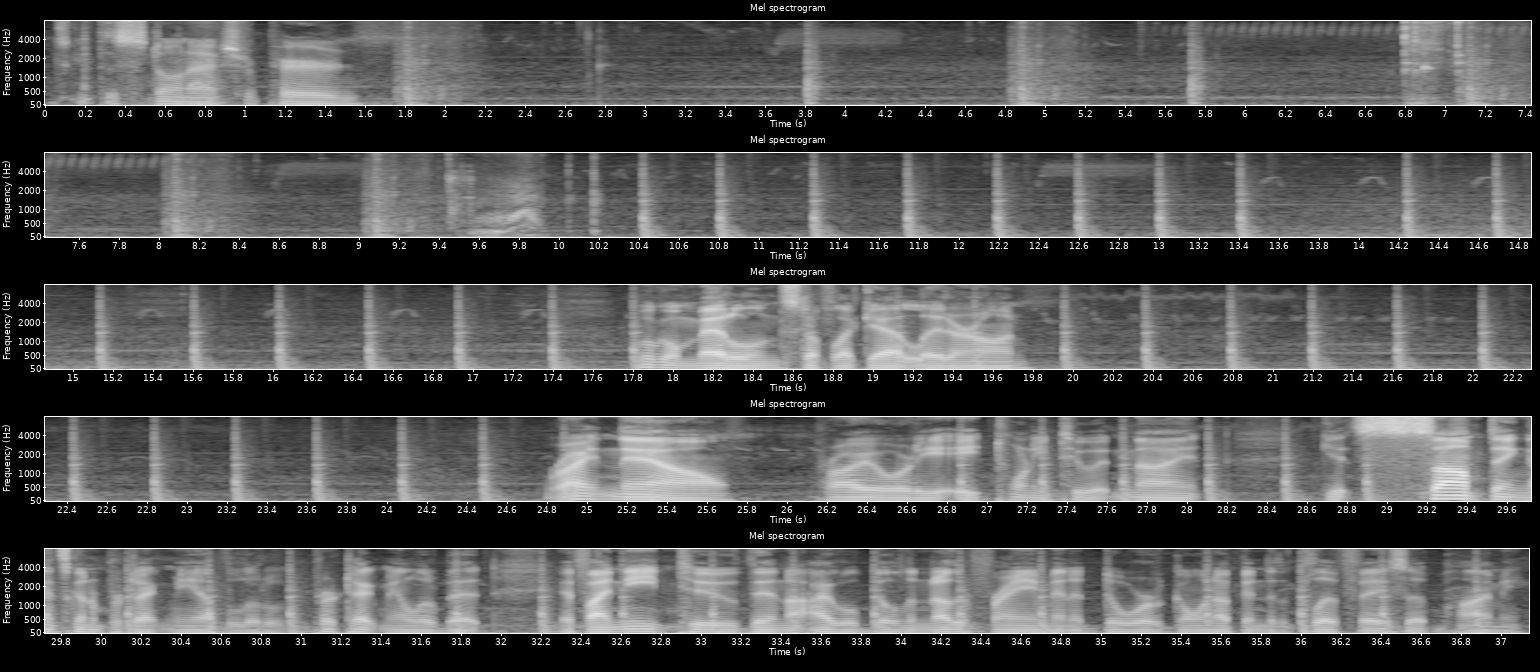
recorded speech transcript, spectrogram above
Let's get this stone axe repaired. We'll go metal and stuff like that later on. Right now, priority 822 at night. Get something that's going to protect me up a little, protect me a little bit. If I need to, then I will build another frame and a door going up into the cliff face up behind me.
